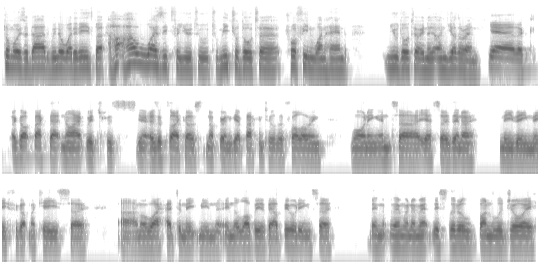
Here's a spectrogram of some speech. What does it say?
Tomo is a dad. We know what it is. But how, how was it for you to to meet your daughter, trophy in one hand, new daughter in the, on the other end? Yeah, look, I got back that night, which was you know it looked like I was not going to get back until the following morning, and uh, yeah, so then I me being me, forgot my keys. So uh, my wife had to meet me in the in the lobby of our building. So then then when I met this little bundle of joy,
